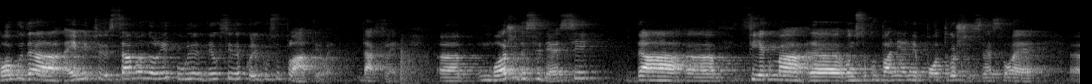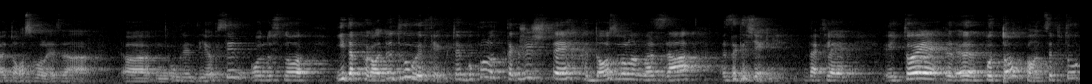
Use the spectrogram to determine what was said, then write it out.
mogu da emituju samo onoliko ugljen dioksida koliko su platile. Dakle, može da se desi da firma, odnosno kompanija ne potroši sve svoje dozvole za ugljen dioksid, odnosno i da proda drugoj firmi. To je bukvalno tržište dozvolama za zagađenje. Dakle, i to je, po tom konceptu,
